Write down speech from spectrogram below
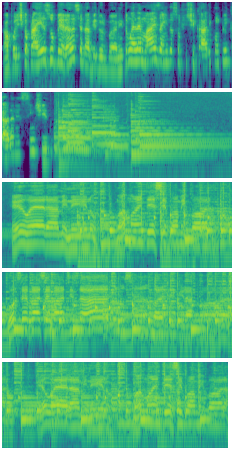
É uma política para exuberância da vida urbana. Então, ela é mais ainda sofisticada e complicada nesse sentido. Eu era menino, mamãe disse vamos embora. Você vai ser batizado no samba de Piracora. Eu era menino, mamãe disse vamos embora.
